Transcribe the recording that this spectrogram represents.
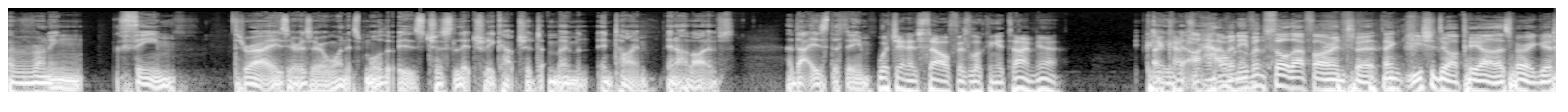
a running theme throughout A001, it's more that it's just literally captured a moment in time in our lives, and that is the theme. Which in itself is looking at time, yeah. Oh, yeah, I haven't even thought that far into it. Thank you. You should do our PR. That's very good.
